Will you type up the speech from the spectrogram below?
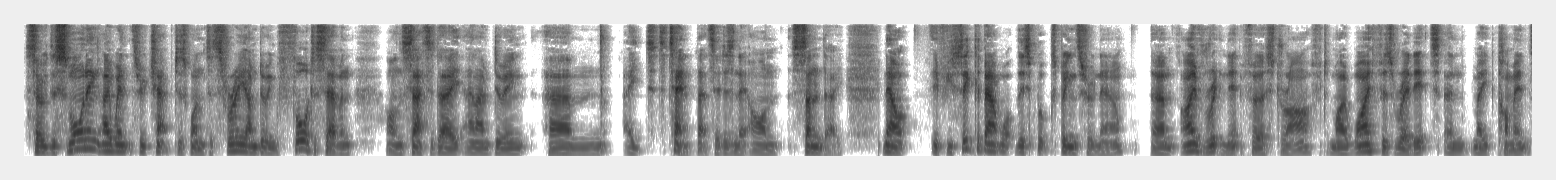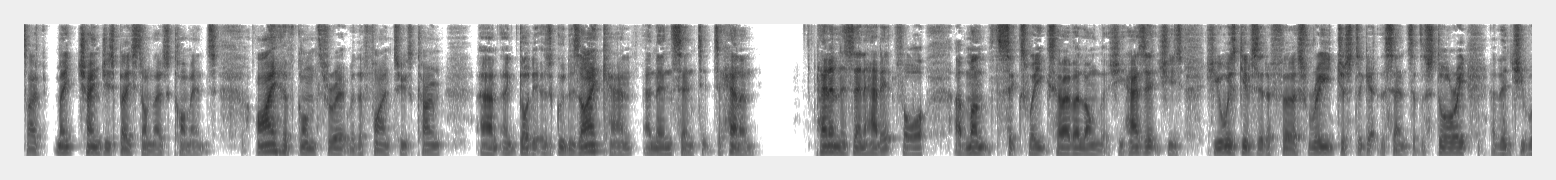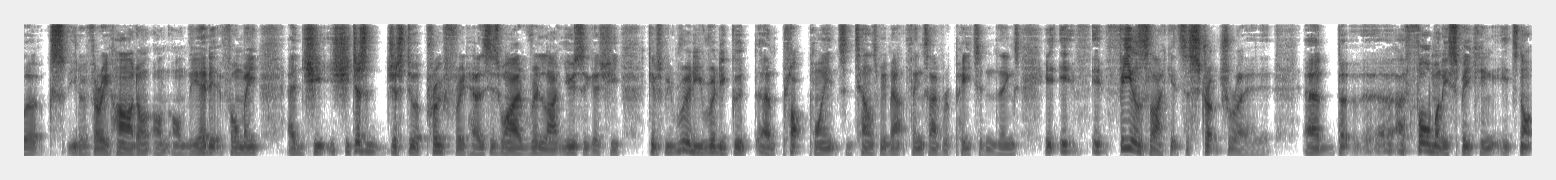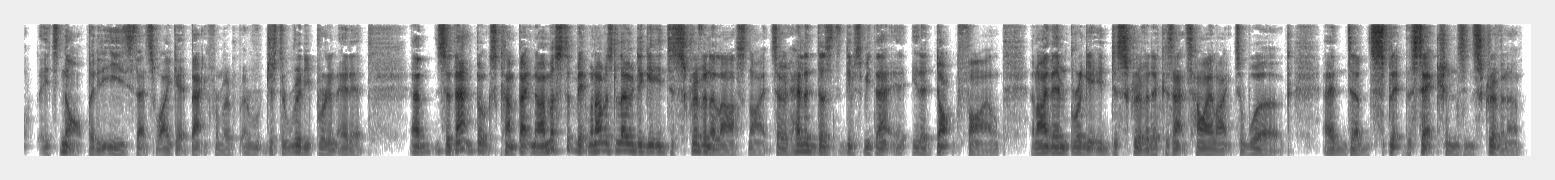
So this morning I went through chapters one to three. I'm doing four to seven on Saturday and I'm doing, um, eight to 10. That's it, isn't it? On Sunday. Now, if you think about what this book's been through now, um, I've written it first draft. My wife has read it and made comments. I've made changes based on those comments. I have gone through it with a fine tooth comb, um, and got it as good as I can and then sent it to Helen. Helen has then had it for a month, six weeks, however long that she has it. She's, she always gives it a first read just to get the sense of the story. And then she works, you know, very hard on, on, on the edit for me. And she, she doesn't just do a proofread. Her. This is why I really like using her. She gives me really, really good um, plot points and tells me about things I've repeated and things. It, it, it feels like it's a structural edit. Uh, but uh, formally speaking, it's not, it's not, but it is. That's what I get back from a, a just a really brilliant edit. Um, so that book's come back. Now, I must admit, when I was loading it into Scrivener last night, so Helen does gives me that in a doc file, and I then bring it into Scrivener because that's how I like to work and um, split the sections in Scrivener.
